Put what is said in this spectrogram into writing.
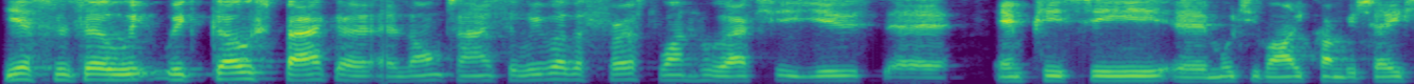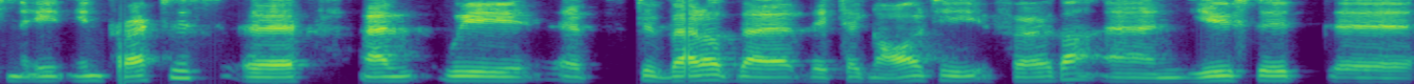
Yes, so, so it, goes back a, a, long time. So we were the first one who actually used uh, MPC uh, multi-party computation in, in practice, uh, and we have developed the, the technology further and used it uh,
